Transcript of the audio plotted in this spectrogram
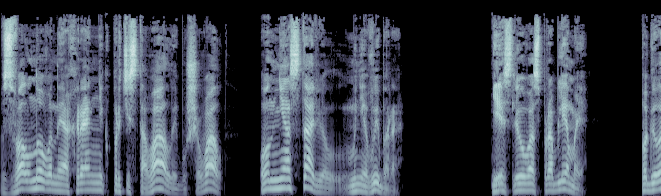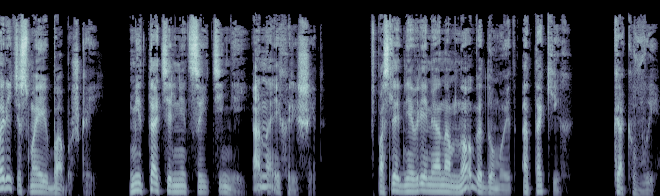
взволнованный охранник протестовал и бушевал. Он не оставил мне выбора. «Если у вас проблемы, поговорите с моей бабушкой, метательницей теней. Она их решит. В последнее время она много думает о таких, как вы.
